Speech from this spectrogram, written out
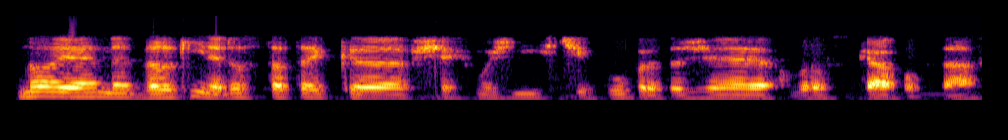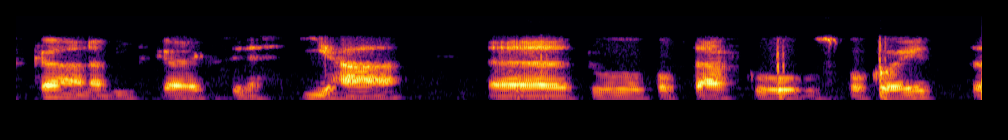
No je ne, velký nedostatek eh, všech možných čipů, protože je obrovská poptávka a nabídka jaksi nestíhá tu poptávku uspokojit eh,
